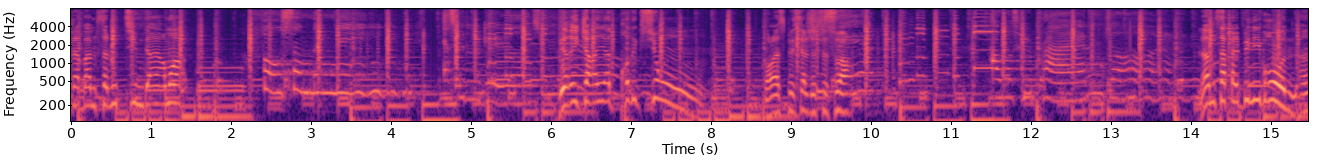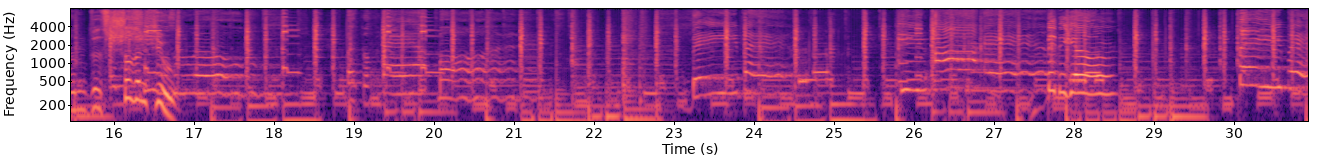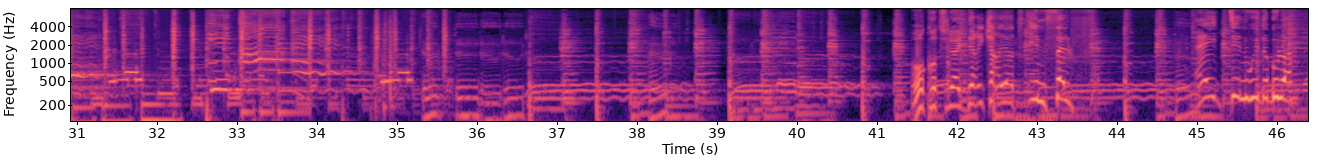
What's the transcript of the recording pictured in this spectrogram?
La BAM Salut Team derrière moi. Berry Carriat Production pour la spéciale de ce soir. L'homme s'appelle Bunny Brown and the Chosen Few. Baby girl. continue avec Derrick Harriott himself. 18 with the bullet.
